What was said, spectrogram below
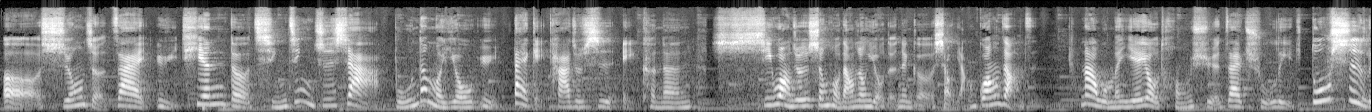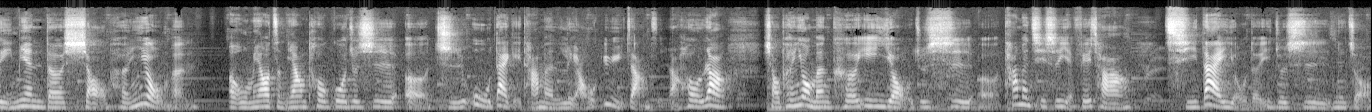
呃使用者在雨天的情境之下不那么忧郁，带给他就是诶可能希望就是生活当中有的那个小阳光这样子。那我们也有同学在处理都市里面的小朋友们，呃我们要怎么样透过就是呃植物带给他们疗愈这样子，然后让。小朋友们可以有，就是呃，他们其实也非常期待有的，也就是那种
